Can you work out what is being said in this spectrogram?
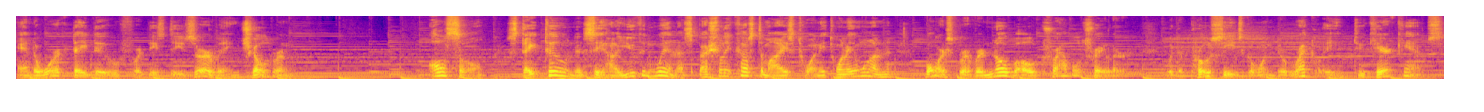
and the work they do for these deserving children. Also, stay tuned and see how you can win a specially customized 2021 Forest River Nobo travel trailer with the proceeds going directly to care camps.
